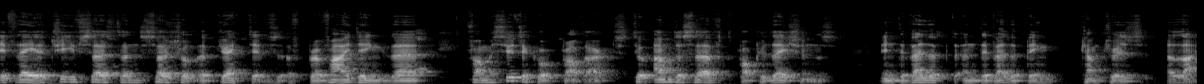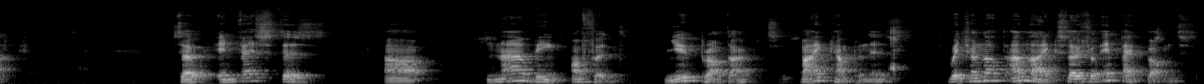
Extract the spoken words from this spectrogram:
if they achieve certain social objectives of providing their pharmaceutical products to underserved populations in developed and developing countries alike. So investors are now being offered new products by companies which are not unlike social impact bonds.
